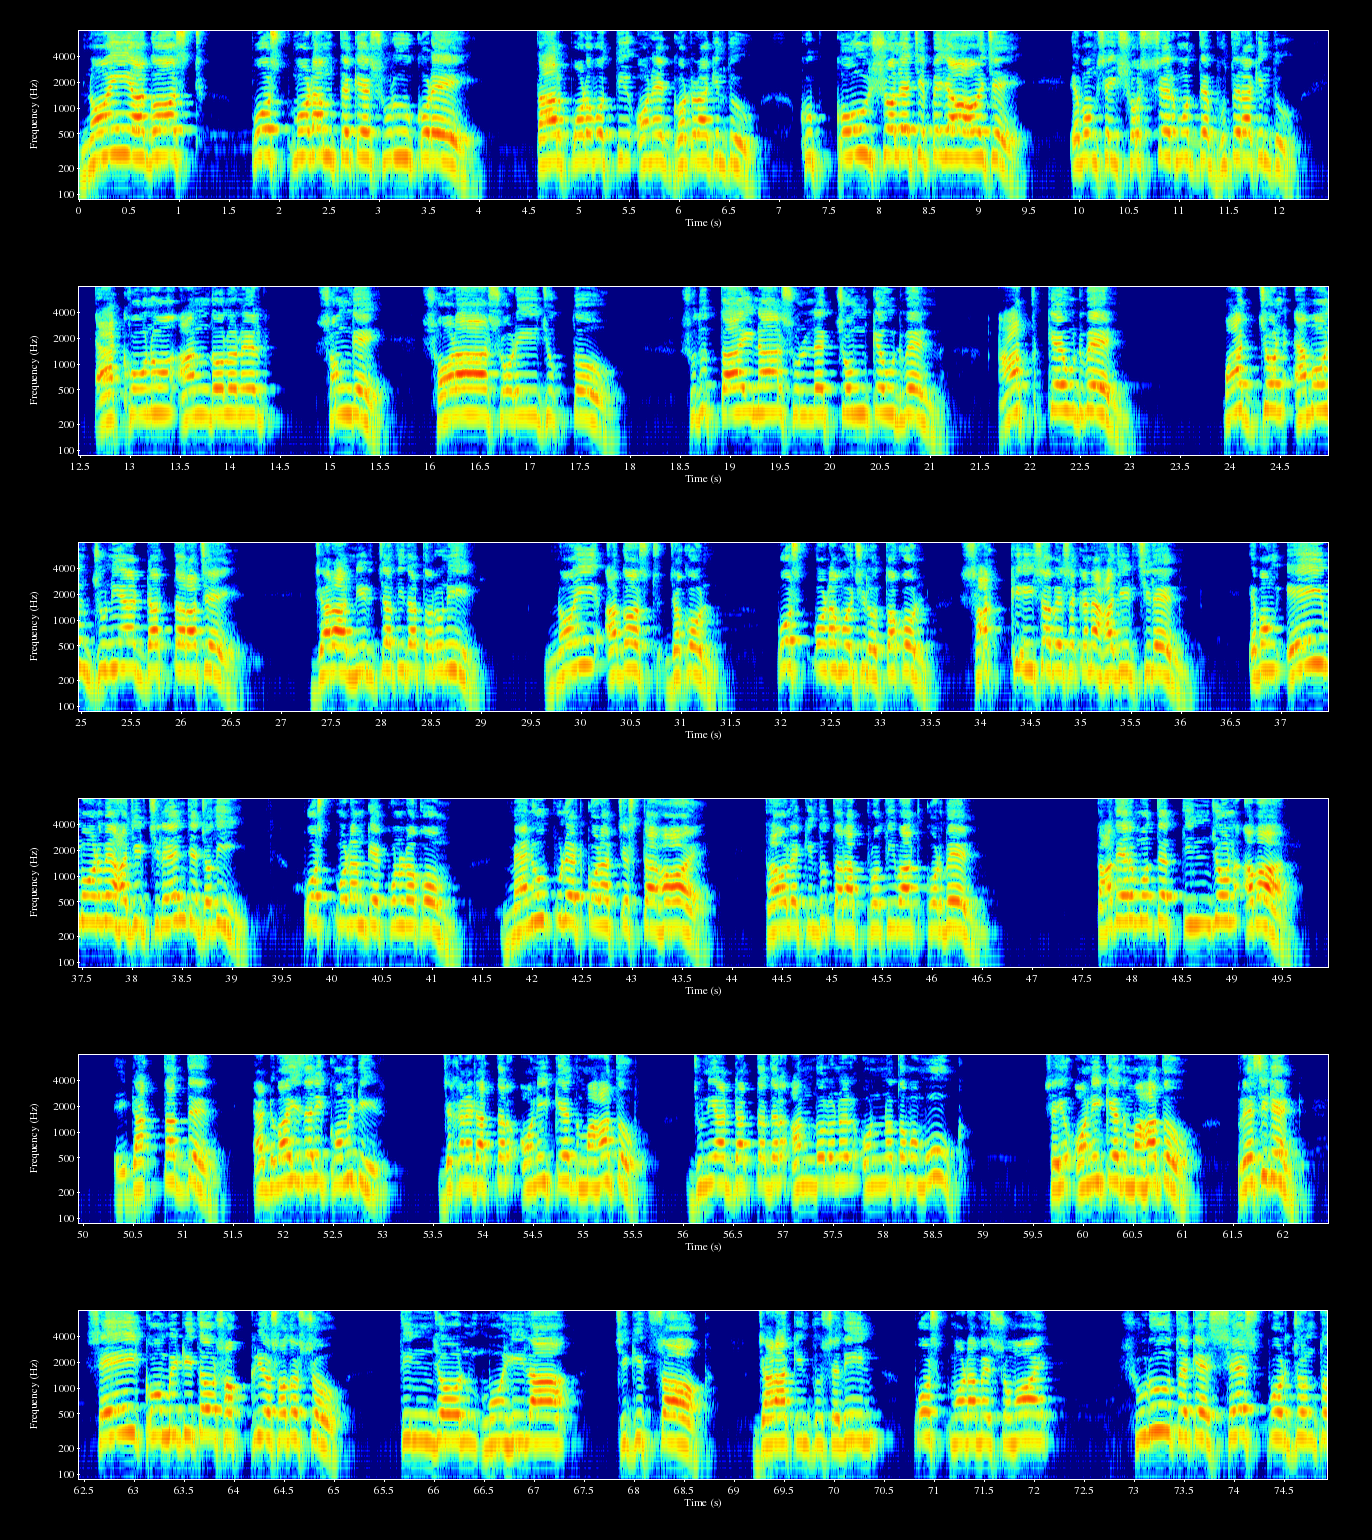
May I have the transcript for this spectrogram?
নয় আগস্ট পোস্টমর্টম থেকে শুরু করে তার পরবর্তী অনেক ঘটনা কিন্তু খুব কৌশলে চেপে যাওয়া হয়েছে এবং সেই শস্যের মধ্যে ভূতেরা কিন্তু এখনও আন্দোলনের সঙ্গে সরাসরি যুক্ত। শুধু তাই না শুনলে চমকে উঠবেন, আঁতকে উঠবেন। পাঁচজন এমন জুনিয়র ডাক্তার আছে, যারা নির্যাতিতা তরুণীর। নয় আগস্ট যখন পোস্টমর্টম হয়েছিল, তখন সাক্ষী হিসাবে সেখানে হাজির ছিলেন এবং এই মর্মে হাজির ছিলেন যে যদি পোস্টমর্টমকে কোনো রকম ম্যানুপুলেট করার চেষ্টা হয় তাহলে কিন্তু তারা প্রতিবাদ করবেন। তাদের মধ্যে তিনজন আবার এই ডাক্তারদের অ্যাডভাইজারি কমিটির যেখানে ডাক্তার অনিকেত মাহাতো জুনিয়র ডাক্তারদের আন্দোলনের অন্যতম মুখ, সেই অনিকেত মাহাতো প্রেসিডেন্ট সেই কমিটিতেও সক্রিয় সদস্য তিনজন মহিলা চিকিৎসক, যারা কিন্তু সেদিন পোস্টমর্টমের সময় শুরু থেকে শেষ পর্যন্ত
